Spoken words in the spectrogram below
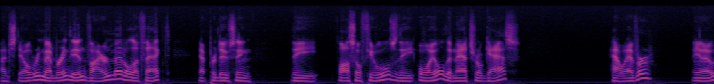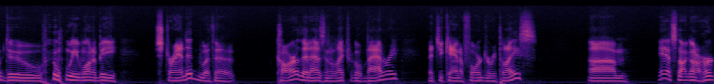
I'm still remembering the environmental effect that producing the fossil fuels, the oil, the natural gas. However, you know, do we want to be stranded with a car that has an electrical battery that you can't afford to replace? Um, yeah, it's not going to hurt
